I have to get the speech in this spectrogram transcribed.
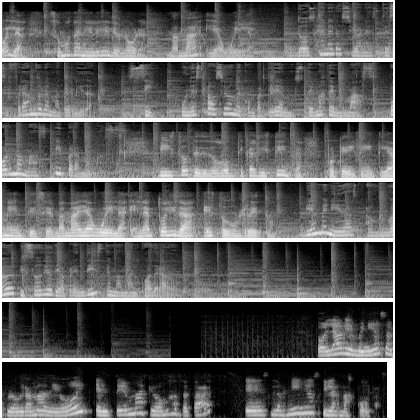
Hola, somos Daniela y Eleonora, mamá y abuela. Dos generaciones descifrando la maternidad. Sí, un espacio donde compartiremos temas de mamás, por mamás y para mamás. Visto desde dos ópticas distintas, porque definitivamente ser mamá y abuela en la actualidad es todo un reto. Bienvenidas a un nuevo episodio de Aprendiz de Mamá al Cuadrado. Hola, bienvenidas al programa de hoy. El tema que vamos a tratar es los niños y las mascotas.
